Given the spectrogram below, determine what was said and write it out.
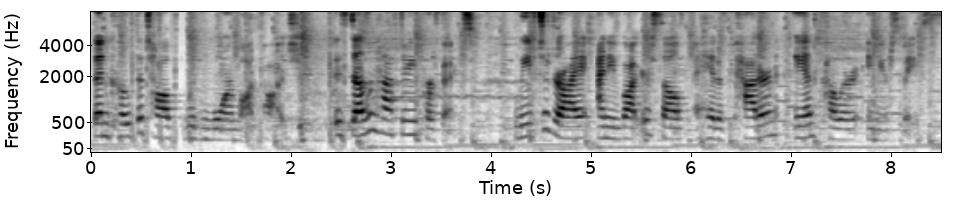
Then coat the top with more Mod Podge. This doesn't have to be perfect. Leave to dry and you've got yourself a hit of pattern and color in your space.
